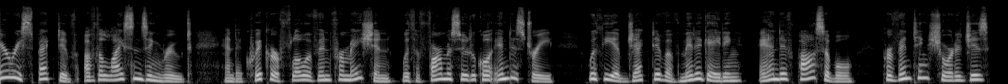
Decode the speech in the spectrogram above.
irrespective of the licensing route, and a quicker flow of information with the pharmaceutical industry with the objective of mitigating and, if possible, preventing shortages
